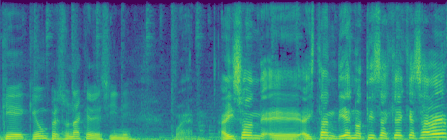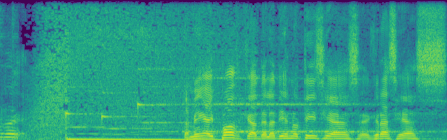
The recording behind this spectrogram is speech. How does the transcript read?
que, que un personaje de cine. Bueno, ahí, son, eh, ahí están 10 noticias que hay que saber. También hay podcast de las 10 noticias. Gracias.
